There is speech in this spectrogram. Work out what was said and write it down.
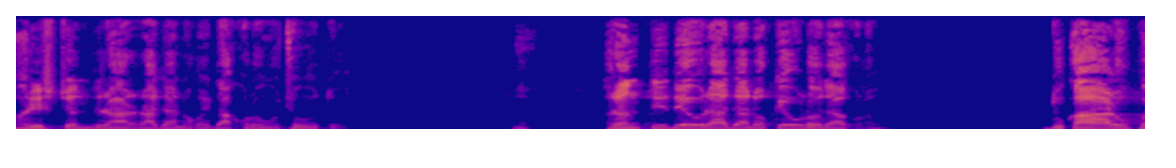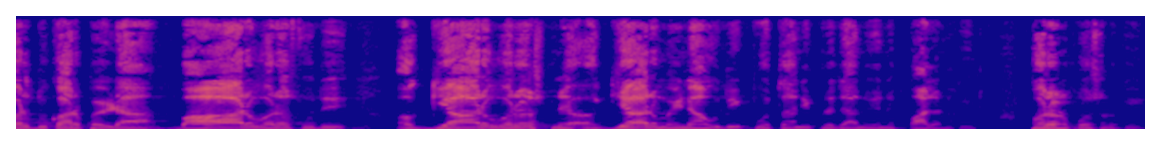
હરિશ્ચંદ્ર રાજાનો કઈ દાખલો ઓછો હતો? રંતીદેવ રાજાનો કેવડો દાખલો? દુકાળ ઉપર દુકાળ પડ્યા બાર વર્ષ સુધી અગિયાર વર્ષ ને અગિયાર મહિના સુધી પોતાની પ્રજાનું એને પાલન કર્યું. ભરણ પોષણ કર્યું.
